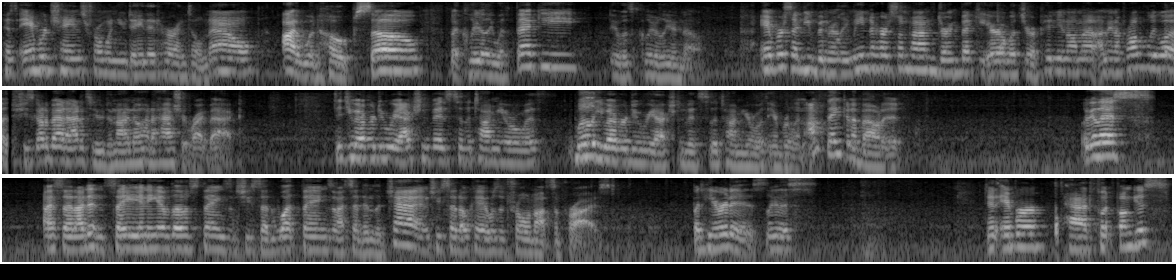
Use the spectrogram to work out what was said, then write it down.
Has Amber changed from when you dated her until now? I would hope so, but clearly with Becky, it was clearly a no. Amber said you've been really mean to her sometimes during Becky era. What's your opinion on that? I mean, I probably was. She's got a bad attitude, and I know how to hash it right back. Did you ever do reaction vids to the time you were with? Will you ever do reaction vids to the time you were with Amberlynn? I'm thinking about it. Look at this. I said I didn't say any of those things, and she said what things, and I said in the chat, and she said okay, it was a troll, not surprised. But here it is. Look at this. Did Amber had foot fungus?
